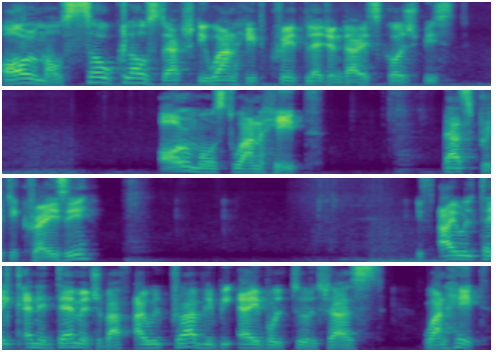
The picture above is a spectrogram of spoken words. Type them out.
Almost so close to actually one hit crit legendary Scorch Beast almost one hit. That's pretty crazy. If I will take any damage buff, I will probably be able to just one hit.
